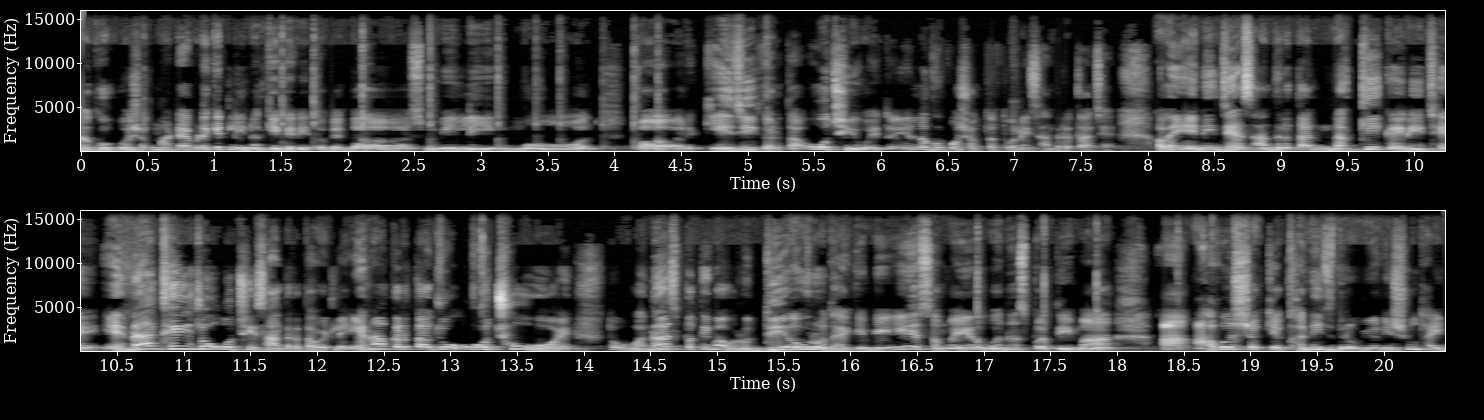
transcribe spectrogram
લઘુ પોષક માટે આપણે કેટલી નક્કી કરી તો કે દસ મિલી મોલ પર કેજી કરતાં ઓછી હોય, તો એ લઘુ પોષક તત્વોની સાંદ્રતા છે. હવે એની જે સાંદ્રતા નક્કી કરી છે, એનાથી જો ઓછી સાંદ્રતા હોય, એટલે એના કરતાં જો ઓછું હોય, તો વનસ્પતિમાં વૃદ્ધિ અવરોધાય કેમ કે એ સમયે વનસ્પતિમાં આ આવશ્યક ખનિજ દ્રવ્યોની શું થાય?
